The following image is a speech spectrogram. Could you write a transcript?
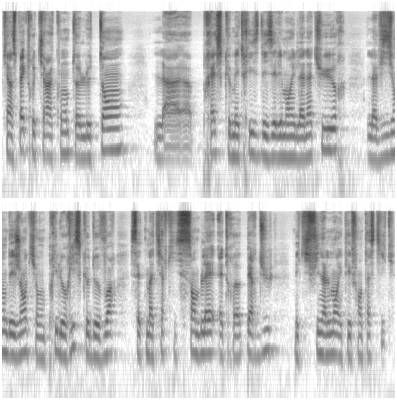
qui est un spectre qui raconte le temps, la presque maîtrise des éléments et de la nature, la vision des gens qui ont pris le risque de voir cette matière qui semblait être perdue, mais qui finalement était fantastique.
